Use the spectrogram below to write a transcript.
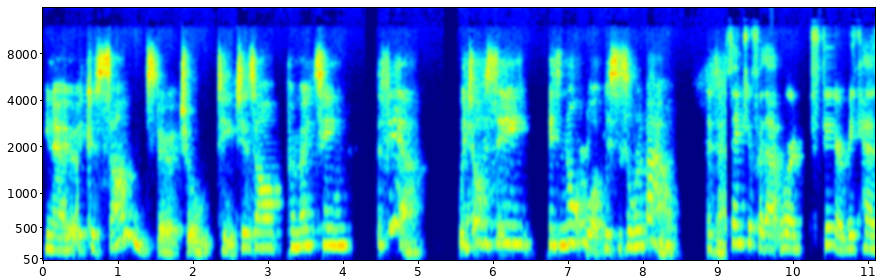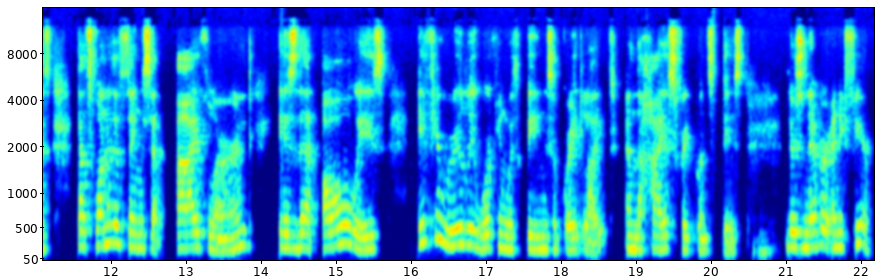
you know, because some spiritual teachers are promoting the fear, which yeah. obviously is not what this is all about. Is it? Thank you for that word fear, because that's one of the things that I've learned is that always if you're really working with beings of great light and the highest frequencies, mm-hmm. there's never any fear.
